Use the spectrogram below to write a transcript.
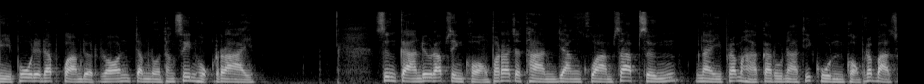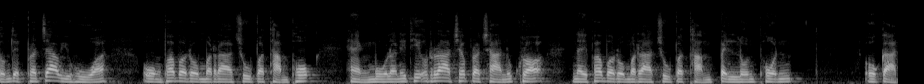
มีผู้ได้รับความเดือดร้อนจำนวนทั้งสิ้น 6 ราย ซึ่งการได้รับสิ่งของพระราชทานยังความซาบซึ้ง ในพระมหากรุณาธิคุณของพระบาทสมเด็จพระเจ้าอยู่หัว องค์พระบรมราชูปถัมภกแห่งมูลนิธิราชประชานุเคราะห์ ในพระบรมราชูปถัมภ์เป็นล้นพ้น โอกาส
